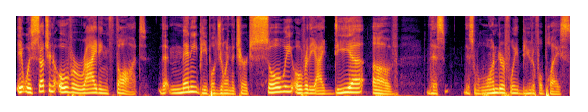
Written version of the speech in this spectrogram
it was such an overriding thought that many people joined the church solely over the idea of this this wonderfully beautiful place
